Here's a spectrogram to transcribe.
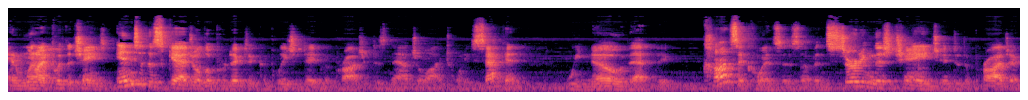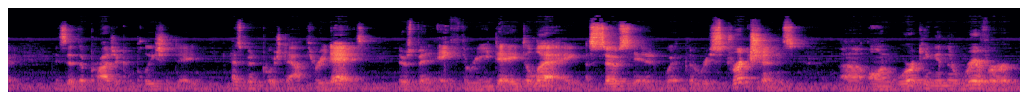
and when I put the change into the schedule, the predicted completion date of the project is now July 22nd, we know that the consequences of inserting this change into the project is that the project completion date has been pushed out three days. There's been a three-day delay associated with the restrictions uh, on working in the river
